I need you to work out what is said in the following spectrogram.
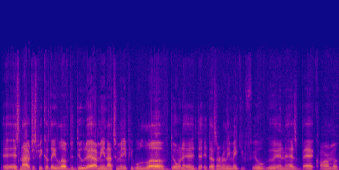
it's not just because they love to do that. I mean, not too many people love doing it. it. It doesn't really make you feel good and it has bad karma,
